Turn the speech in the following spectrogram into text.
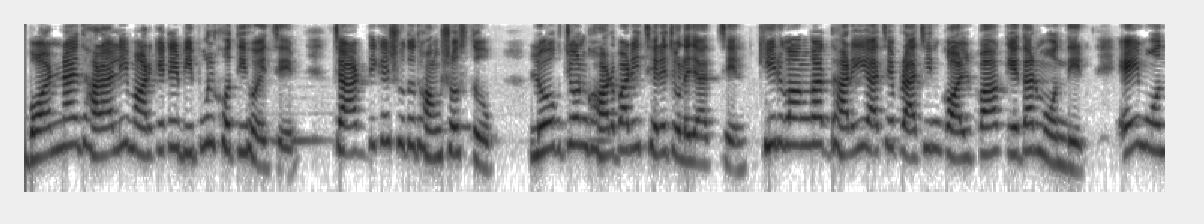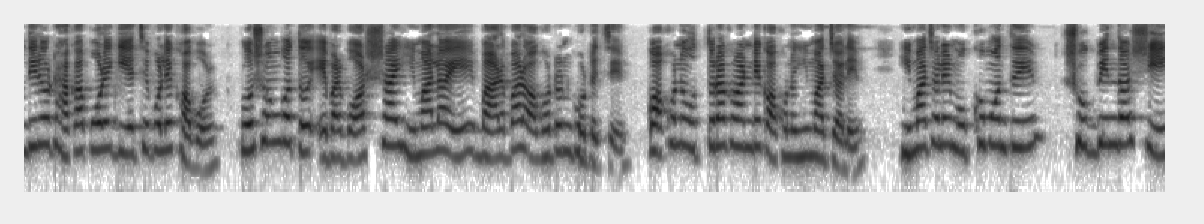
বন্যায় ধারালি মার্কেটের বিপুল ক্ষতি হয়েছে। চারদিকে শুধু ধ্বংসস্তূপ। লোকজন ঘরবাড়ি ছেড়ে চলে যাচ্ছেন। ক্ষীরগঙ্গার ধারেই আছে প্রাচীন কল্পা, কেদার মন্দির। এই মন্দিরও ঢাকা পড়ে গিয়েছে বলে খবর। প্রসঙ্গত, এবার বর্ষায় হিমালয়ে বারবার অঘটন ঘটেছে। কখনো উত্তরাখণ্ডে, কখনো হিমাচলে। হিমাচলের মুখ্যমন্ত্রী সুখবিন্দর সিং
